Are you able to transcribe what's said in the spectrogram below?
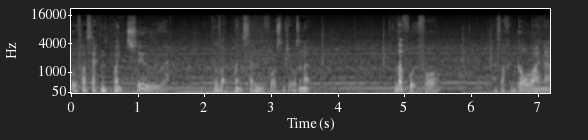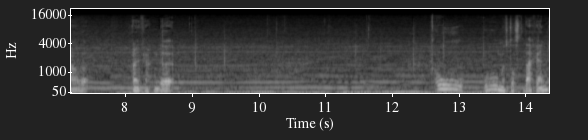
45 seconds, point 2. I think it was like 0.7 before or some shit, wasn't it? I love 44. That's like a goal right now, but I don't think I can do it. Oh, almost lost the back end.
